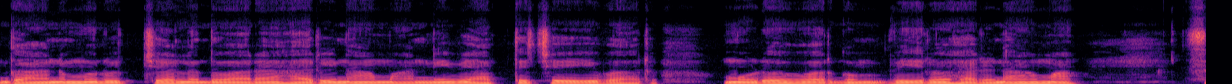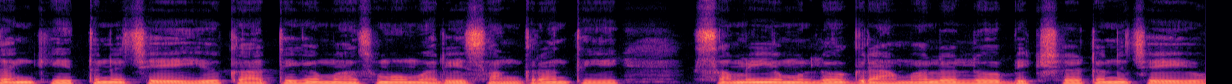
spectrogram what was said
గానము నృత్యాల ద్వారా హరినామాన్ని వ్యాప్తి చేయువారు. మూడవ వర్గం వీరు హరినామ సంకీర్తన చేయు కార్తీక మాసము మరియు సంక్రాంతి సమయంలో గ్రామాలలో భిక్షాటన చేయు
